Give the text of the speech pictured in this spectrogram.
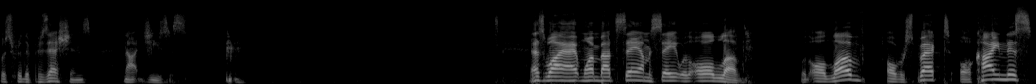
was for the possessions, not Jesus. That's why I, what I'm about to say, I'm going to say it with all love. With all love, all respect, all kindness.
